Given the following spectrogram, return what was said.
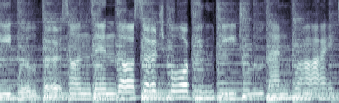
equal persons in the search for beauty, truth, and right.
